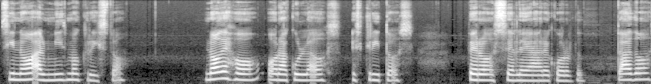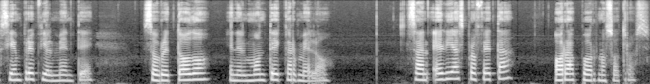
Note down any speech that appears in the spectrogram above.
sino al mismo Cristo. No dejó oráculos escritos, pero se le ha recordado siempre fielmente, sobre todo en el monte Carmelo. San Elías Profeta, ora por nosotros.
